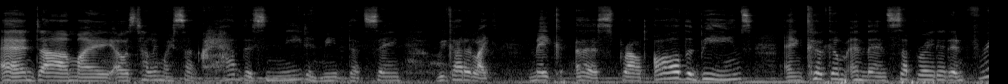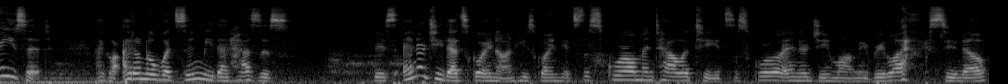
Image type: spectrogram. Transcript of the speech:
And uh, my, I was telling my son, I have this need in me that's saying we got to like make uh, sprout all the beans and cook them and then separate it and freeze it. I go, I don't know what's in me that has this this energy that's going on. He's going, it's the squirrel mentality. It's the squirrel energy, mommy. Relax, you know.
